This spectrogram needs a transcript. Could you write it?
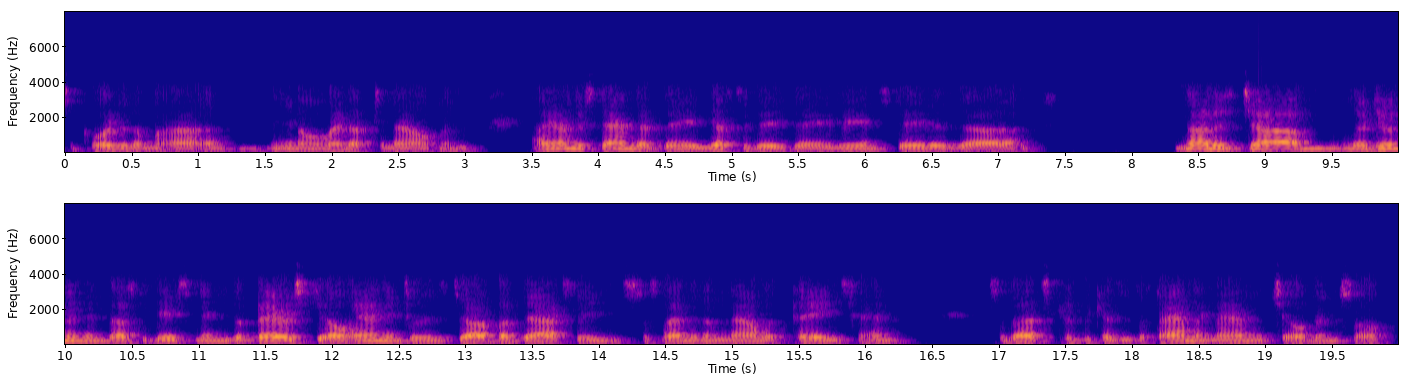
supported him, uh, you know, right up to now. And I understand that they yesterday they reinstated. Uh, not his job. They're doing an investigation into the bear still and into his job, but they actually suspended him now with pay. And so that's good because he's a family man with children. So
